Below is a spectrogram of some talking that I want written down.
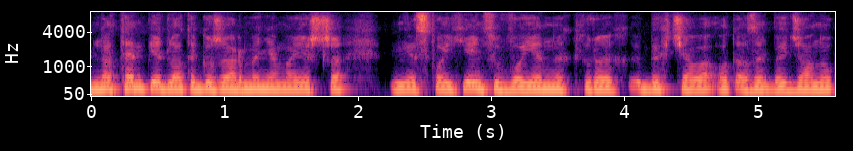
na tempie, dlatego że Armenia ma jeszcze mm, swoich jeńców wojennych, których by chciała od Azerbejdżanu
